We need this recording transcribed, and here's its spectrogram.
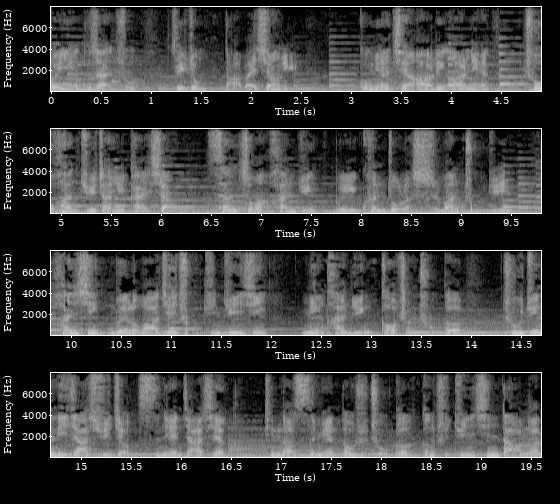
为营的战术，最终打败项羽。公元前二零二年，楚汉决战于垓下，三十万汉军围困住了十万楚军。韩信为了瓦解楚军军心，命汉军高唱楚歌。楚军离家许久，思念家乡，听到四面都是楚歌，更是军心大乱。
